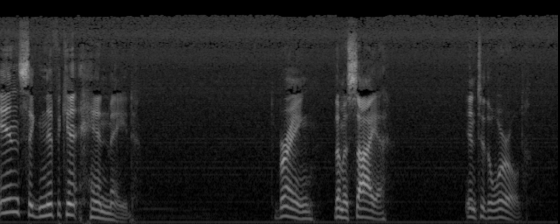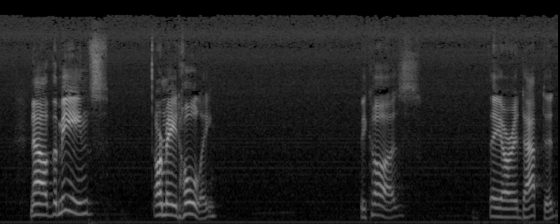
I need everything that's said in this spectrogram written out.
insignificant handmaid to bring the Messiah into the world. Now, the means are made holy because they are adapted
